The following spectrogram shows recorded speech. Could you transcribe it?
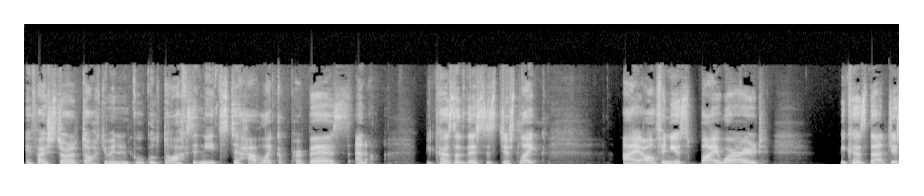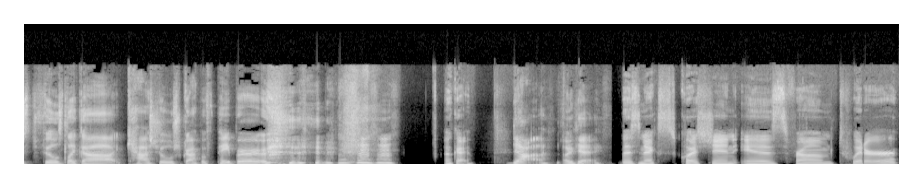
if I start a document in Google Docs, it needs to have like a purpose. And because of this, it's just like I often use Byword because that just feels like a casual scrap of paper. okay. yeah. Okay. This next question is from Twitter.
